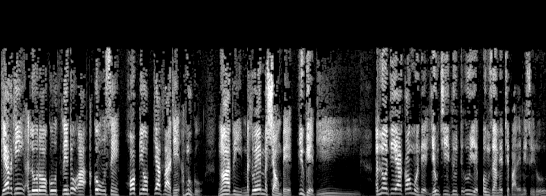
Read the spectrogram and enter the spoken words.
ဘုရားသခင်အလိုတော်ကိုသင်တို့အားအကုန်အစင်ဟောပြောပြသခြင်းအမှုကိုငါသည်မလွှဲမရှောင်ဘဲပြုခဲ့ပြီအလွန်တရာကောင်းမွန်တဲ့ယုံကြည်သူတူရဲ့ပုံစံပဲဖြစ်ပါတယ်မိတ်ဆွေတို့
